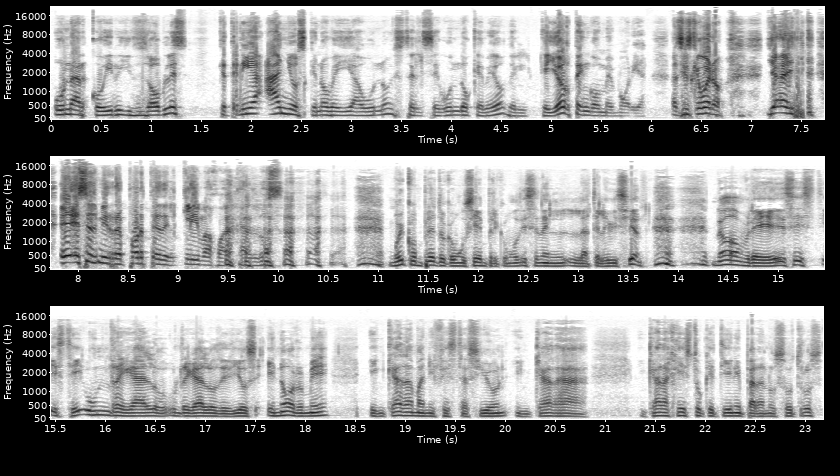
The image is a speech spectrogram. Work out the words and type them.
un arco iris dobles que tenía años que no veía uno, es el segundo que veo, del que yo tengo memoria. Así es que bueno, ya ese es mi reporte del clima, Juan Carlos. Muy completo como siempre, como dicen en la televisión. No, hombre, es este, un regalo, un regalo de Dios enorme en cada manifestación, en cada, cada gesto que tiene para nosotros.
